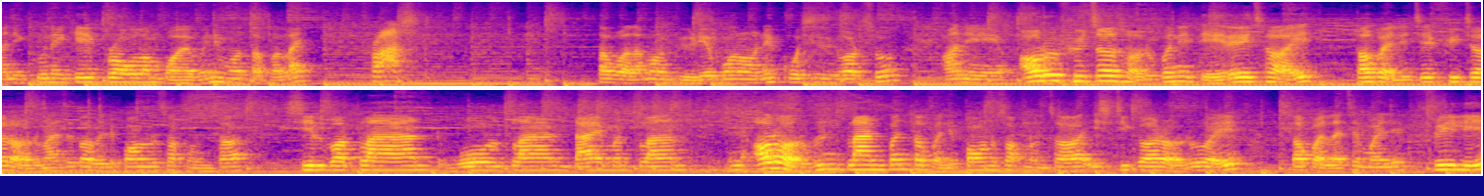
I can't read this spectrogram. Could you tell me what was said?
अनि कुनै केही प्रब्लम भयो भने म तपाईँलाई फास्ट तपाईँहरूलाई म भिडियो बनाउने कोसिस गर्छु। अनि अरू फिचर्सहरू पनि धेरै छ है। तपाईँहरूले चाहिँ फिचरहरूमा चाहिँ तपाईँले पाउन सक्नुहुन्छ। Silver plant gold plant diamond plant अनि अरूहरू पनि प्लान्ट पनि तपाईँहरूले पाउन सक्नुहुन्छ स्टिकरहरू है तपाईँहरूलाई चाहिँ मैले फ्रिली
